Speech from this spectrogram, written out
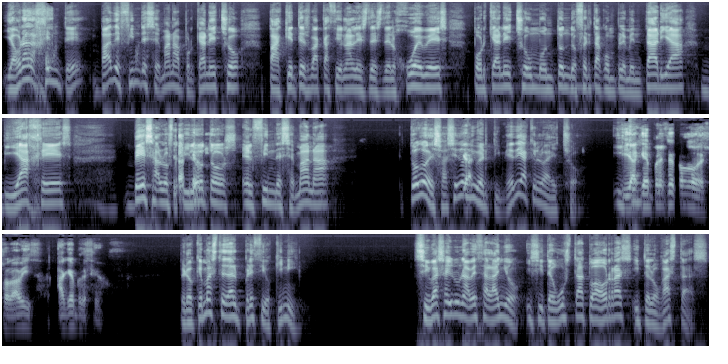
Y ahora la gente va de fin de semana porque han hecho paquetes vacacionales desde el jueves, porque han hecho un montón de oferta complementaria, viajes, ves a los pilotos el fin de semana. Todo eso ha sido Liberty Media quien lo ha hecho. ¿Y, ¿Y a qué precio todo eso, David? ¿A qué precio? Pero ¿qué más te da el precio, Kini? Si vas a ir una vez al año y si te gusta, tú ahorras y te lo gastas.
